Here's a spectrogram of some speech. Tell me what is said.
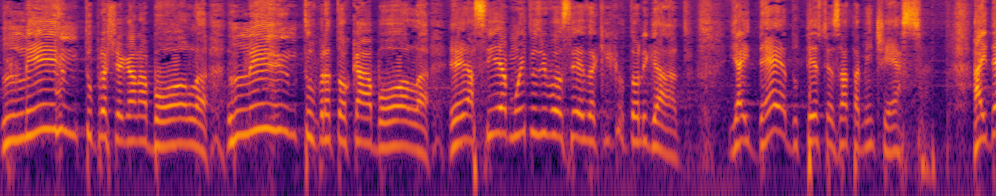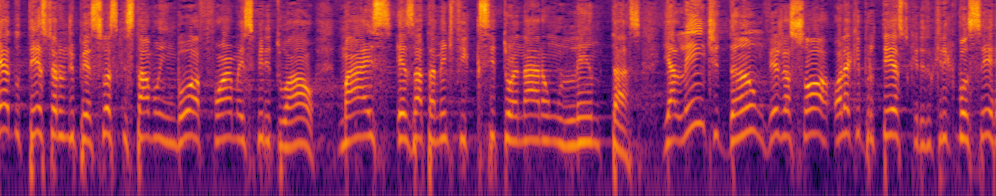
Lento para chegar na bola, lento para tocar a bola. É assim é muitos de vocês aqui que eu estou ligado. E a ideia do texto é exatamente essa. A ideia do texto era de pessoas que estavam em boa forma espiritual, mas exatamente se tornaram lentas. E a lentidão, veja só, olha aqui para o texto, querido, eu queria que você,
